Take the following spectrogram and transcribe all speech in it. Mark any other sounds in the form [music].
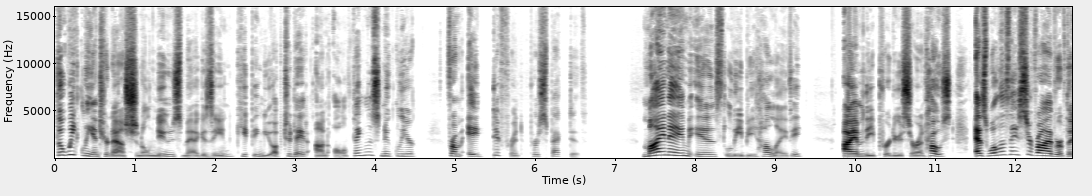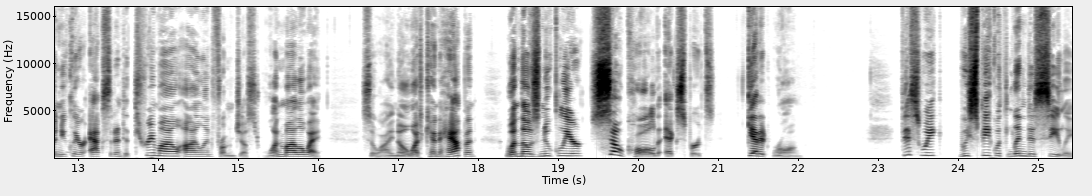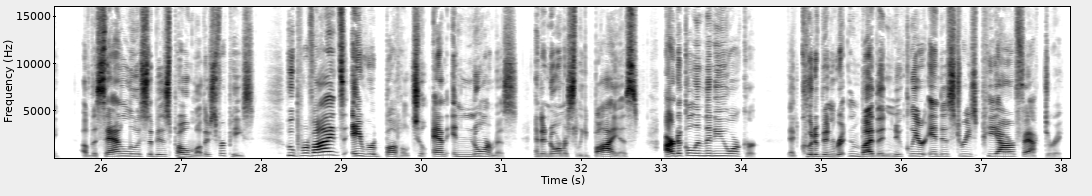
the weekly international news magazine keeping you up to date on all things nuclear from a different perspective. My name is Libbe HaLevy. I am the producer and host, as well as a survivor of the nuclear accident at Three Mile Island from just one mile away. So I know what can happen when those nuclear so called experts get it wrong. This week, we speak with Linda Seeley, of the San Luis Obispo Mothers for Peace, who provides a rebuttal to an enormous and enormously biased article in The New Yorker that could have been written by the nuclear industry's PR factory.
